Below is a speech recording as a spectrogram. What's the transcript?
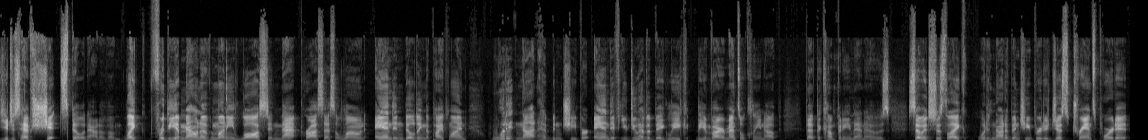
you just have shit spilling out of them. Like for the amount of money lost in that process alone and in building the pipeline, would it not have been cheaper? And if you do have a big leak, the environmental cleanup that the company then owes. So it's just like, would it not have been cheaper to just transport it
